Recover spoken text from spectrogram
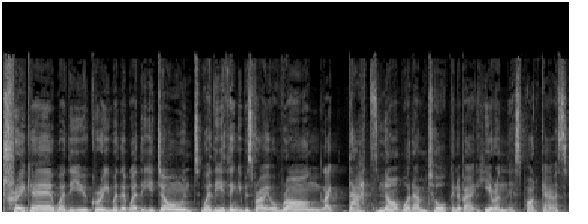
trigger, whether you agree with it, whether you don't, whether you think he was right or wrong, like that's not what I'm talking about here on this podcast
